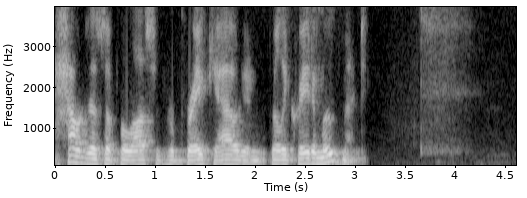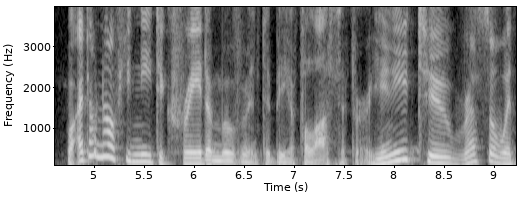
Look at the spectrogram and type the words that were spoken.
how does a philosopher break out and really create a movement? Well, I don't know if you need to create a movement to be a philosopher. You need to wrestle with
